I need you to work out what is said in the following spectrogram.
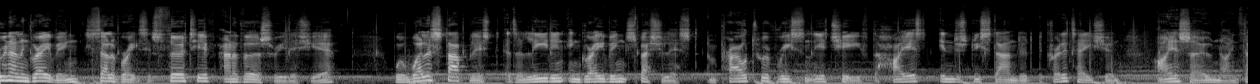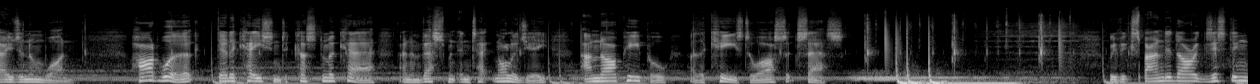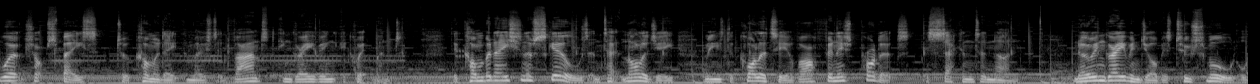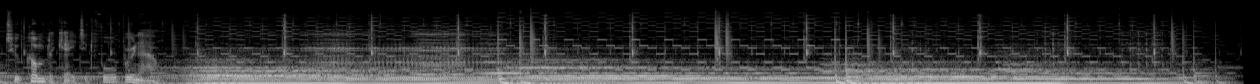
Brunel Engraving celebrates its 30th anniversary this year. We're well established as a leading engraving specialist and proud to have recently achieved the highest industry standard accreditation ISO 9001. Hard work, dedication to customer care, and investment in technology and our people are the keys to our success. We've expanded our existing workshop space to accommodate the most advanced engraving equipment. The combination of skills and technology means the quality of our finished products is second to none. No engraving job is too small or too complicated for Brunel.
